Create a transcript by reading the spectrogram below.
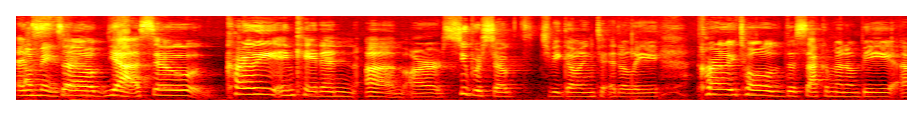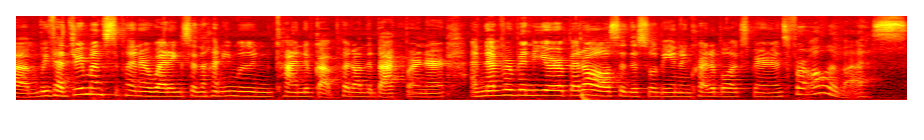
And amazing. So yeah, so Carly and Caden um, are super stoked to be going to Italy. Carly told the Sacramento Bee, um, "We've had three months to plan our wedding, so the honeymoon kind of got put on the back burner. I've never been to Europe at all, so this will be an incredible experience for all of us."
